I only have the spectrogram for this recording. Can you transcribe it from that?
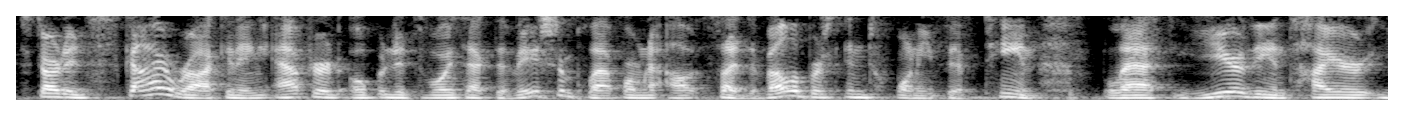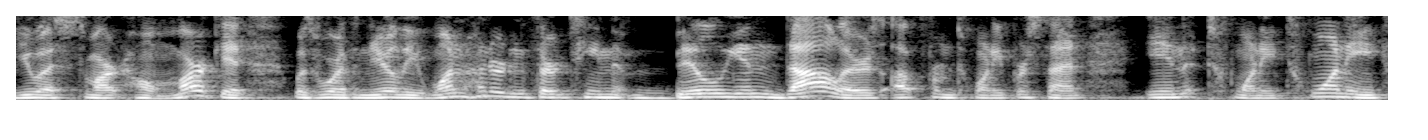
started skyrocketing after it opened its voice activation platform to outside developers in 2015. Last year, the entire US smart home market was worth nearly 100 $113 billion, up from 20% in 2020.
